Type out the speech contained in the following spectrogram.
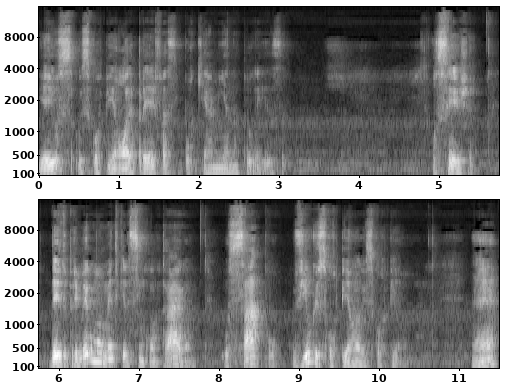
E aí o, o escorpião olha para ele e fala assim: porque é a minha natureza. Ou seja, desde o primeiro momento que eles se encontraram, o sapo viu que o escorpião era o escorpião. Né?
